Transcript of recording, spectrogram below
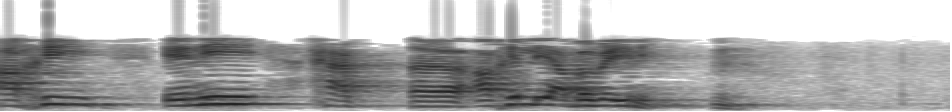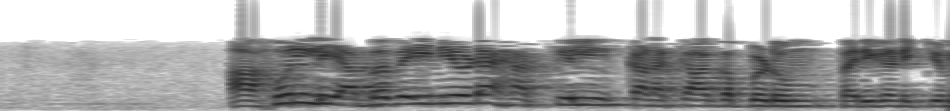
അഹി എനി അഹിൽ അബവൈനി. അഹുല്ലി അബവൈനിയുടെ ഹക്കിൽ കണക്കാക്കപ്പെടും പരിഗണിക്കും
